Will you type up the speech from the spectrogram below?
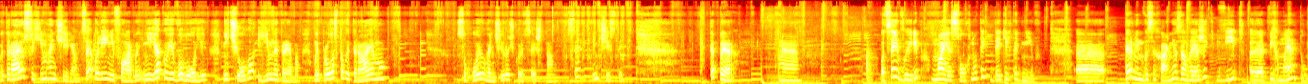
Витираю сухим ганчір'ям. Це олійні фарби, ніякої вологі, нічого їм не треба. Ми просто витираємо сухою ганчірочкою цей штамп. Все, він чистий. Тепер е, оцей виріб має сохнути декілька днів. Е, термін висихання залежить від е, пігменту,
